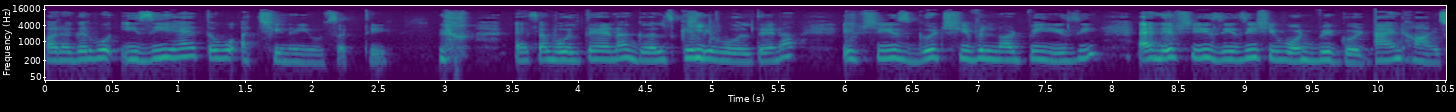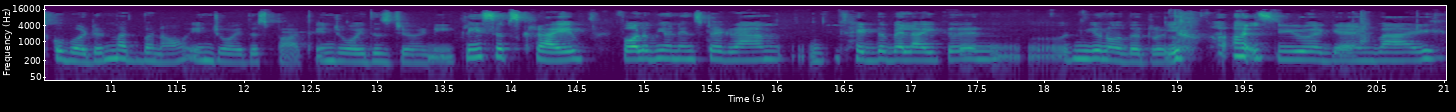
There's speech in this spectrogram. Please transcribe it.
और अगर वो इजी है तो वो अच्छी नहीं हो सकती। ऐसा बोलते हैं ना गर्ल्स के लिए बोलते हैं ना if she is good she will not be easy and if she is easy she won't be good and हाँ इसको बर्डन मत बनाओ enjoy this path enjoy this journey please subscribe follow me on instagram, hit the bell icon, you know the drill. I'll see you again, bye.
